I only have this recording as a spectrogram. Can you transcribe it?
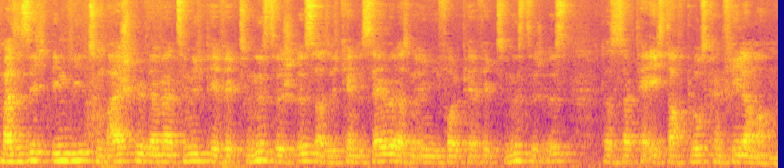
weil sie sich irgendwie zum Beispiel, wenn man ziemlich perfektionistisch ist, also ich kenne das selber, dass man irgendwie voll perfektionistisch ist, dass er sagt, hey, ich darf bloß keinen Fehler machen.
